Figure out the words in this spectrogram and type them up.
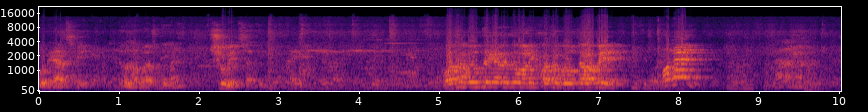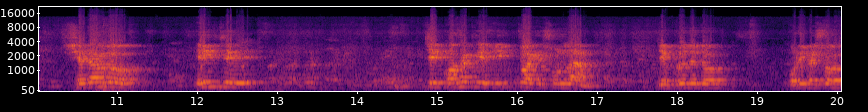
করে আছে ধন্যবাদ দিই। শুভেচ্ছা দিই। কথা বলতে গেলে তো অনেক কথা বলতে হবে। সেটা হলো এই যে যে কথাটি আমি একটু আগে শুনলাম যে প্রযোজক পরিবেশক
